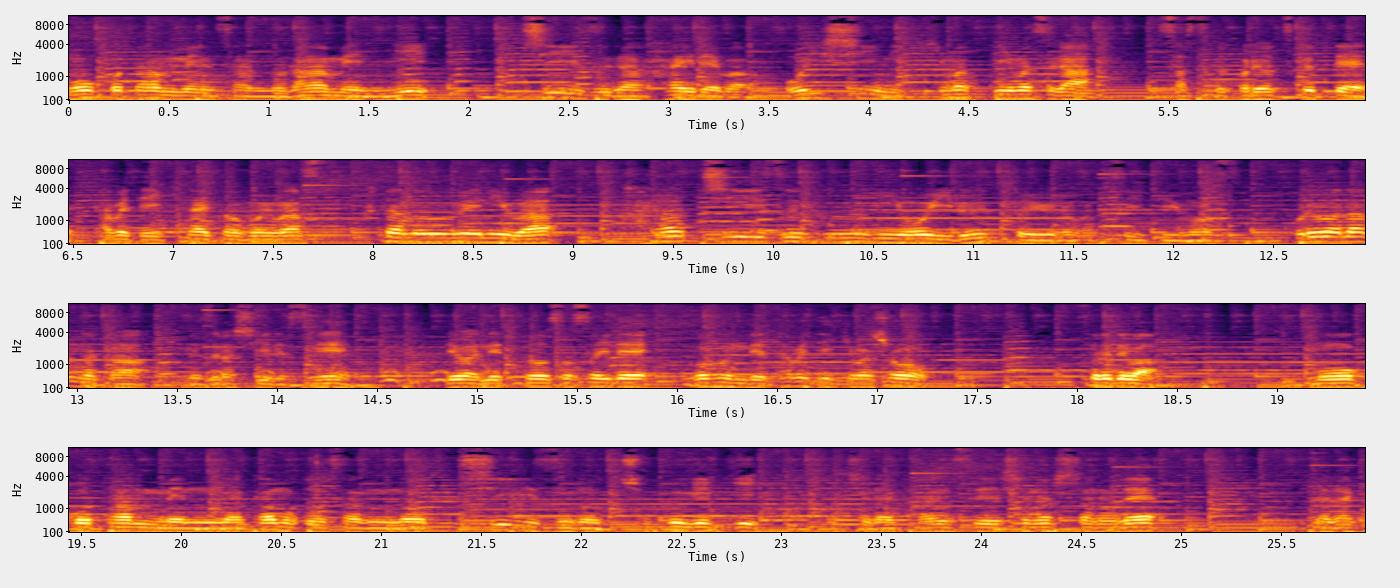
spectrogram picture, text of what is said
蒙古タンメンさんのラーメンにチーズが入れば美味しいに決まっていますが早速これを作って食べていきたいと思います。蓋の上には辛チーズ風味オイルというのがついています。これはなんだか珍しいですね。では熱湯を注いで5分で食べていきましょう。それでは蒙古タンメン中本さんのチーズの直撃。こちら完成しましたのでいただき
